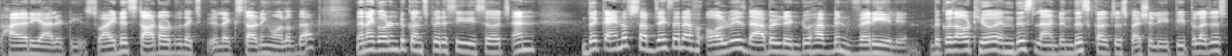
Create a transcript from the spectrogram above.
higher realities so i did start out with exp- like studying all of that then i got into conspiracy research and the kind of subjects that i've always dabbled into have been very alien because out here in this land in this culture especially people are just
